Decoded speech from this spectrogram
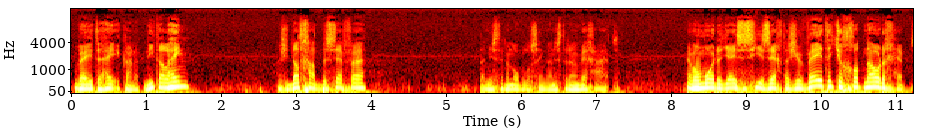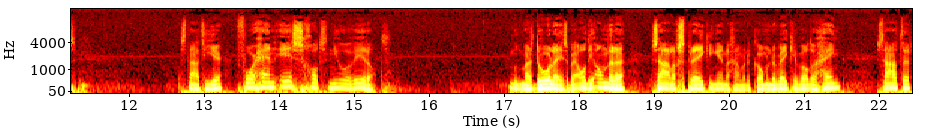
weten, hé, hey, ik kan het niet alleen. Als je dat gaat beseffen, dan is er een oplossing, dan is er een weg uit. En wel mooi dat Jezus hier zegt, als je weet dat je God nodig hebt, staat hier, voor hen is Gods nieuwe wereld. Je moet maar eens doorlezen. Bij al die andere zaligsprekingen, daar gaan we de komende weken wel doorheen, staat er,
